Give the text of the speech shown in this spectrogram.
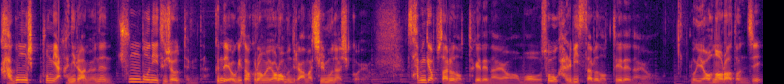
가공 식품이 아니라면은 충분히 드셔도 됩니다. 근데 여기서 그러면 여러분들이 아마 질문하실 거예요. 삼겹살은 어떻게 되나요? 뭐 소갈비살은 어떻게 되나요? 뭐 연어라든지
